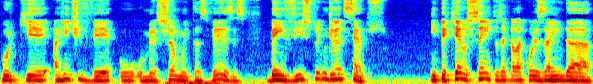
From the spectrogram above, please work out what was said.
Porque a gente vê o, o merchan muitas vezes bem visto em grandes centros. Em pequenos centros, é aquela coisa ainda.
